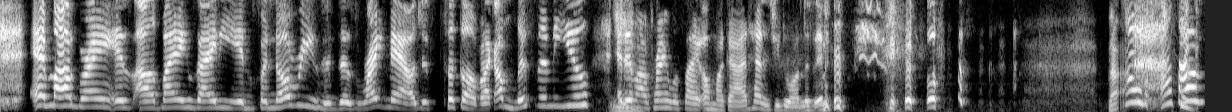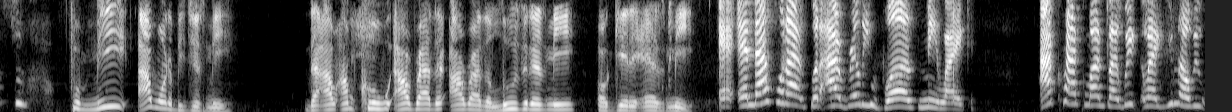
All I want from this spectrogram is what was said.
and my brain is all my anxiety and for no reason, just right now just took over. Like I'm listening to you. And Yeah. then my brain was like, oh my God, how did you do on this interview? Now, I, I think so- for me, I want to be just me. That I'm, I'm cool. I'd rather I'd rather lose it as me or get it as me. and, and that's what I but I really was me. Like I crack my like we like you know we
